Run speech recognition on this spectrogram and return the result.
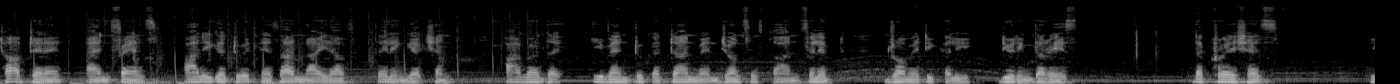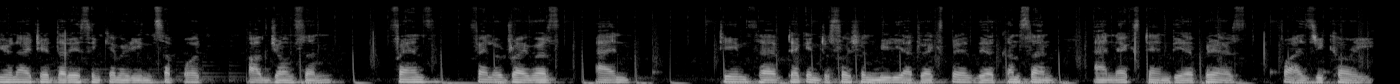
top talent and fans eager to witness a night of thrilling action. However, the event took a turn when Johnson's car flipped dramatically during the race. The crash has united the racing community in support of Johnson. Fans, fellow drivers, and teams have taken to social media to express their concern and extend their prayers for his recovery.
